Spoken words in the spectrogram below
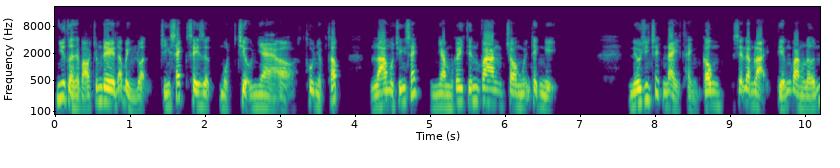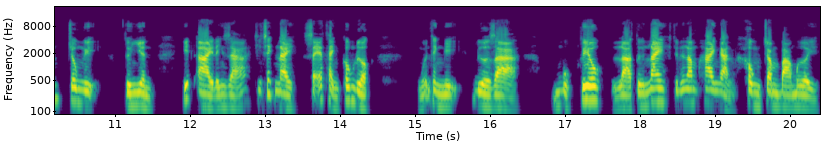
Như tờ Thời báo chấm đã bình luận chính sách xây dựng 1 triệu nhà ở thu nhập thấp là một chính sách nhằm gây tiếng vang cho Nguyễn Thanh Nghị. Nếu chính sách này thành công sẽ đem lại tiếng vang lớn cho Nghị, tuy nhiên ít ai đánh giá chính sách này sẽ thành công được. Nguyễn Thanh Nghị đưa ra mục tiêu là từ nay cho đến năm 2030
